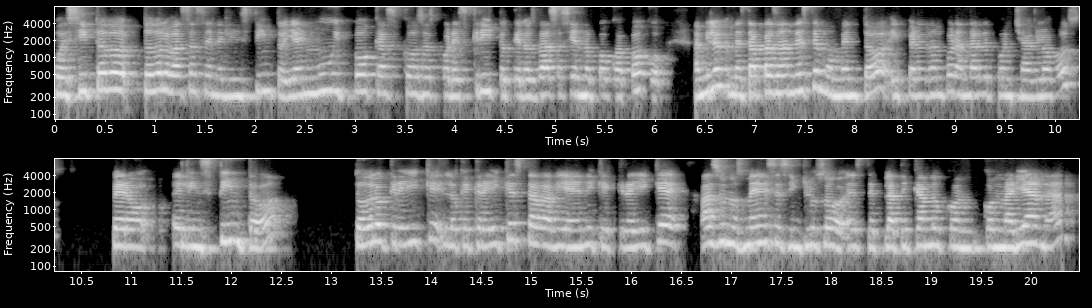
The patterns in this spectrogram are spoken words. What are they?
pues sí, todo, todo lo basas en el instinto y hay muy pocas cosas por escrito que los vas haciendo poco a poco. A mí lo que me está pasando en este momento, y perdón por andar de poncha globos, pero el instinto, todo lo, creí que, lo que creí que estaba bien y que creí que hace unos meses, incluso este, platicando con, con Mariana,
